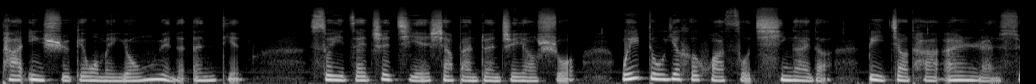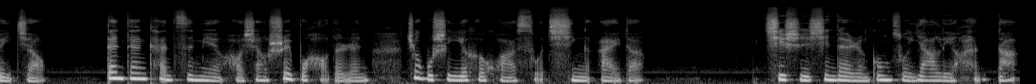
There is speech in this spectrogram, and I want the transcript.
他应许给我们永远的恩典。所以在这节下半段这样说：唯独耶和华所亲爱的，必叫他安然睡觉。单单看字面，好像睡不好的人就不是耶和华所亲爱的。其实，现代人工作压力很大，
